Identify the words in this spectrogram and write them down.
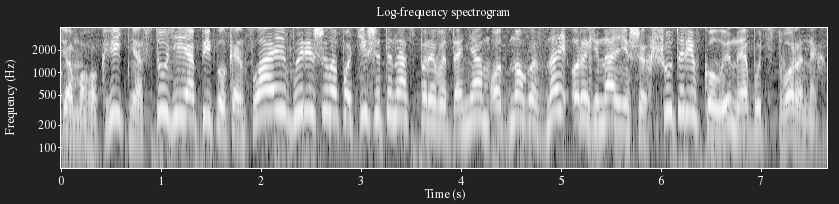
7 квітня студія People Can Fly вирішила потішити нас перевиданням одного з найоригінальніших шутерів коли-небудь створених.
